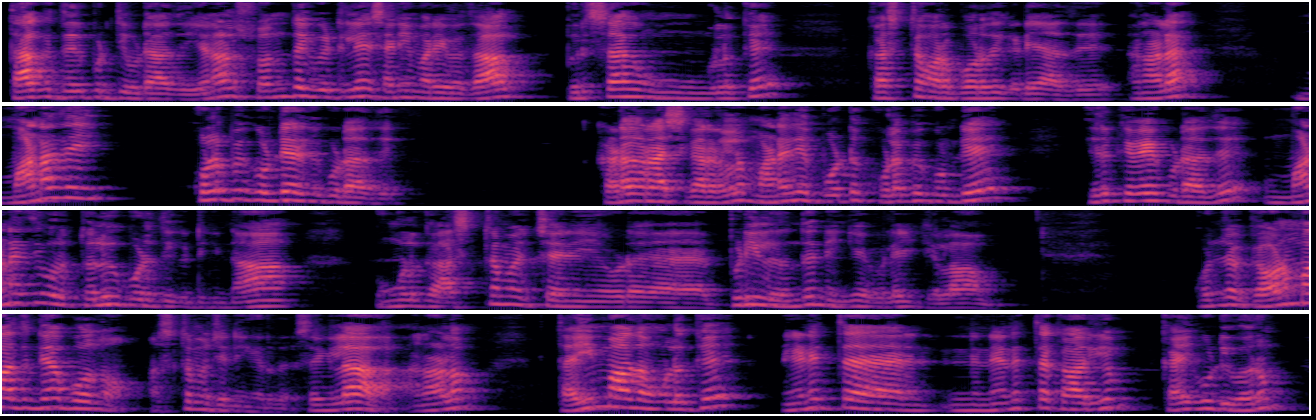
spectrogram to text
தாக்கத்தை ஏற்படுத்தி விடாது. ஏன்னால் சொந்த வீட்டிலே சனி மறைவதால் பெருசாக உங்களுக்கு கஷ்டம் வரப்போகிறது கிடையாது. அதனால் மனதை குழப்பிக்கொண்டே இருக்கக்கூடாது. கடகராசிக்காரர்கள் மனதை போட்டு குழப்பிக்கொண்டே இருக்கவே கூடாது. மனதை ஒரு தெளிவுபடுத்திக்கிட்டிங்கன்னா உங்களுக்கு அஷ்டம சனியோட பிடியிலிருந்து நீங்கள் விளைவிக்கலாம் கொஞ்சம் கவனமாக இருந்துட்டே போதும் அஷ்டம சனிங்கிறது. சரிங்களா? ஆனாலும் தை மாதம் உங்களுக்கு நினைத்த நினைத்த காரியம் கைகூடி வரும்.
